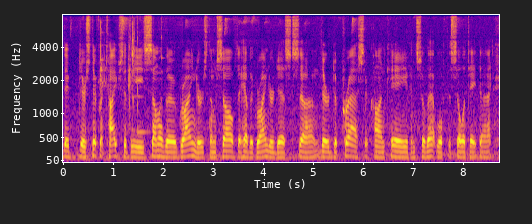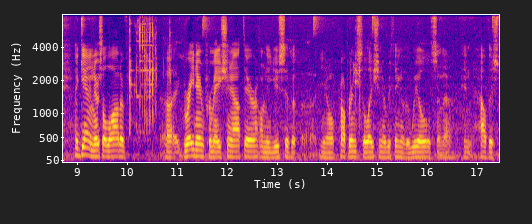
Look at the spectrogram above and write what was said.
they, there's different types of these. Some of the grinders themselves, they have the grinder discs, um, they're depressed, they're concave, and so that will facilitate that. Again, there's a lot of uh, great information out there on the use of, uh, you know, proper installation, everything of the wheels and, uh, and how this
